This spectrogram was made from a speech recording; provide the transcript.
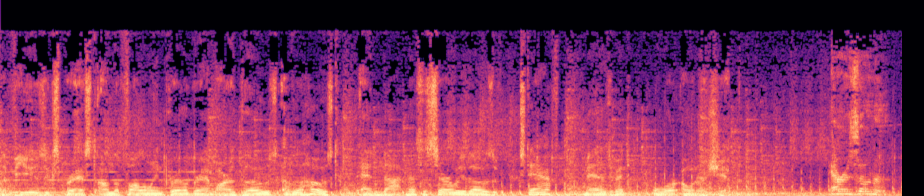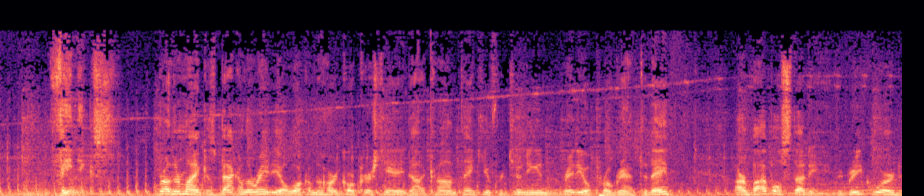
The views expressed on the following program are those of the host and not necessarily those of staff, management, or ownership. Arizona, Phoenix. Brother Mike is back on the radio. Welcome to HardcoreChristianity.com. Thank you for tuning into the radio program today. Our Bible study, the Greek word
